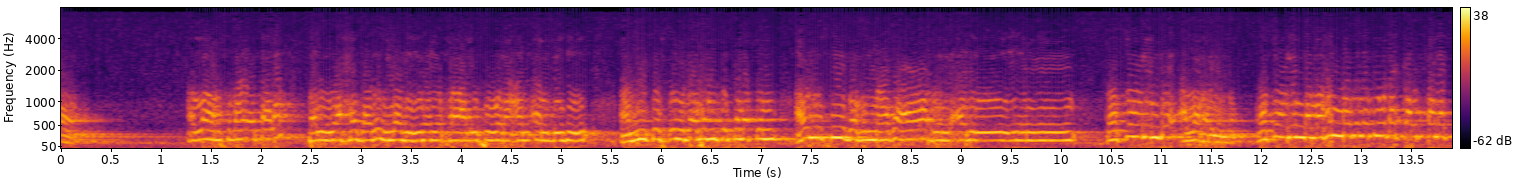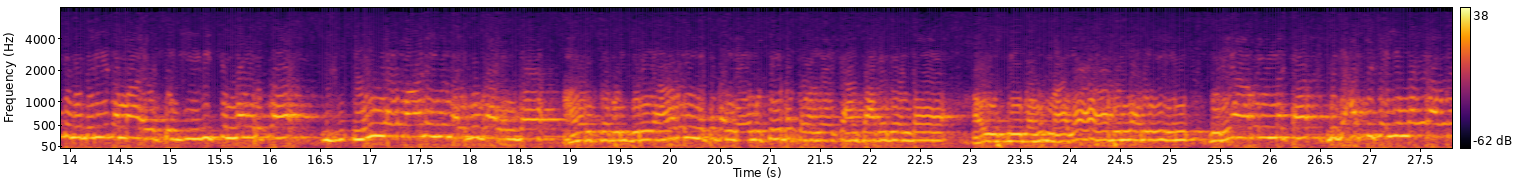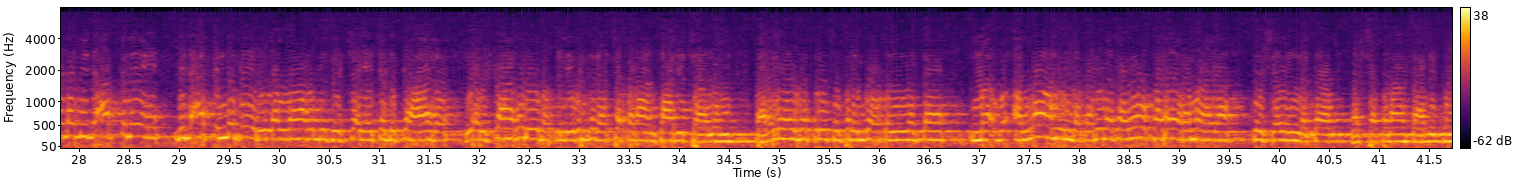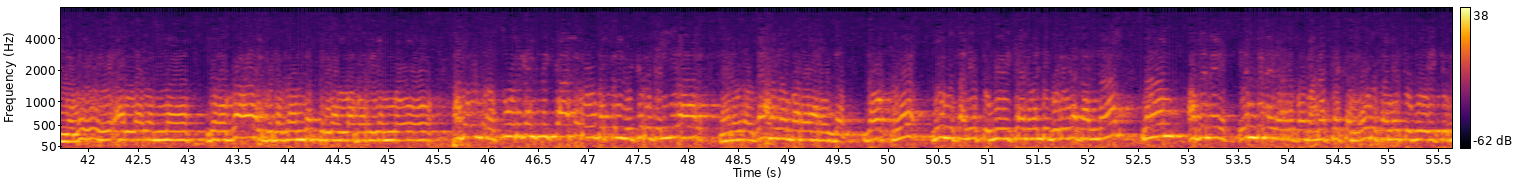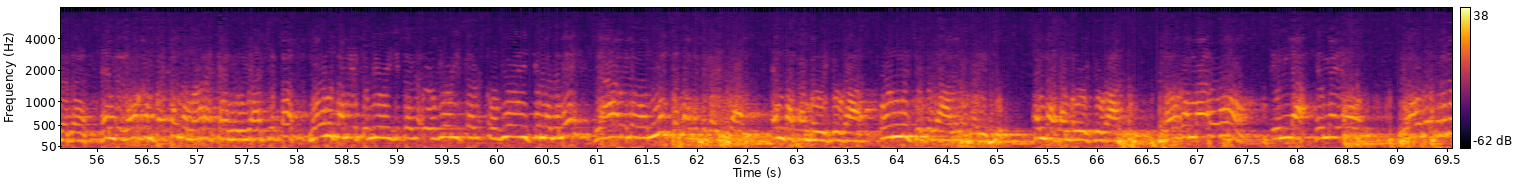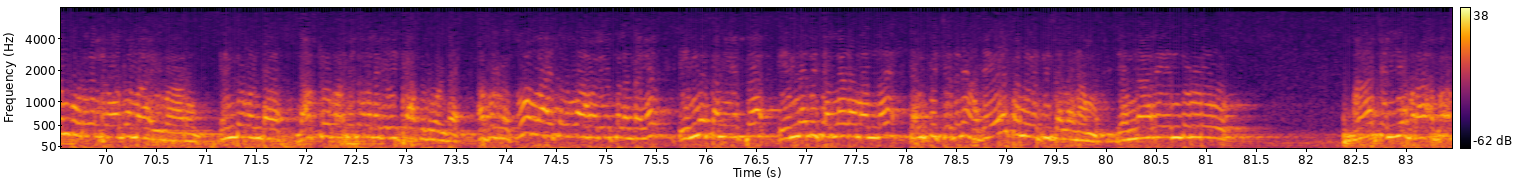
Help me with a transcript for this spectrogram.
الله سبحانه وتعالى فليحذر الذين يخالفون عن امره ان تصيبهم فتنه او يصيبهم عذاب اليم റസൂലിന്റെ അല്ല പറയുന്നു റസൂലിന്റെ മുഹമ്മദ് നബിയുടെ കൽപ്പനയ്ക്ക് വിപരീതമായിട്ട് ജീവിക്കുന്നവർക്ക് നിങ്ങൾ വാണിംഗ് എന്ത് അവർക്ക് ദുരിയാവിൽ നിന്ന് തന്നെ മുസീബത്ത് വന്നേക്കാൻ സാധ്യതയുണ്ട്. ദുരിയാവിൽ നിന്നിട്ട് വിദാത്ത് ചെയ്യുന്നവർ അവരുടെ വിദാത്തിനെ വിദാത്തിന്റെ പേരിൽ അള്ളാഹുന്റെ ശിക്ഷ ഏറ്റെടുക്കാതെ ഏൽക്കാതെ രൂപത്തിൽ ഇവർക്ക് രക്ഷപ്പെടാൻ സാധിച്ചാലും പരലോകത്തിൽ സുപ്രീം കോടതിയിൽ നിന്നിട്ട് അള്ളാഹുവിന്റെ കഠിന കടോകടകരമായ ശിക്ഷയിൽ നിന്നിട്ട് രക്ഷപ്പെടാൻ സാധിക്കുന്നതേ അല്ല എന്ന് ലോകാത്ഭുത ഗ്രന്ഥത്തിൽ അല്ല പറയുന്നു അതുകൊണ്ട് റസൂൽ കൽപ്പിക്കാത്ത രൂപത്തിൽ വിക്രി ചെല്ലിയാൽ ഞാനിവിടെ ഉദാഹരണം പറയാറുണ്ട് ഡോക്ടർ മൂന്ന് സമയത്ത് ഉപയോഗിക്കാൻ വേണ്ടി ഗുളിക തന്നാൽ നാം അതിനെ എന്തിനാണ് ഇപ്പോൾ മനക്കെട്ട് മൂന്ന് സമയത്ത് ഉപയോഗിക്കുന്നത് എന്റെ രോഗം പെട്ടെന്ന് മാറട്ടെ എന്ന് വിചാരിച്ചിട്ട് മൂന്ന് സമയത്ത് ഉപയോഗിക്കുന്ന ഉപയോഗിക്കുന്നതിനെ രാവിലെ ഒന്നിച്ച് സമയത്ത് കഴിച്ചാൽ എന്താ സംഭവിക്കുക ഒന്നിച്ചിട്ട് രാവിലെ കഴിച്ചു എന്താ സംഭവിക്കുക രോഗം മാറുമോ ഇല്ല എന്നെയോ രോഗത്തിനും കൂടുതൽ രോഗമായി മാറും എന്തുകൊണ്ട് ഡോക്ടർ പറഞ്ഞതുപോലെ കഴിക്കാത്തത് കൊണ്ട് അപ്പോൾ റസൂർ സല്ലല്ലാഹു അലൈഹി വസല്ലം തങ്ങൾ ഇന്ന സമയത്ത് ഇന്നത് ചെല്ലണമെന്ന് കൽപ്പിച്ചതിന് അതേ സമയത്ത് ചെല്ലണം. എന്നാലേ എന്തുള്ളൂ? ആ ചെറിയ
